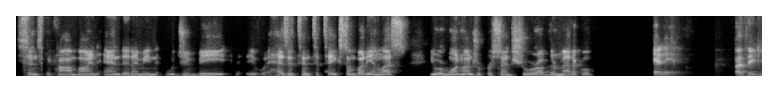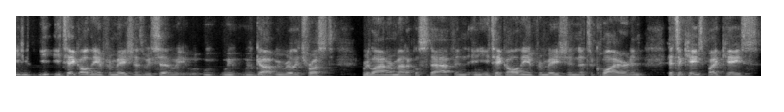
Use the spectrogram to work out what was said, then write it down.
since the combine ended. I mean, would you be hesitant to take somebody unless you were 100% sure of their medical? Andy. I think you, you, you take all the information, as we said, we, we, we've got, we really trust, rely on our medical staff and, and you take all the information that's acquired and it's a case by case,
